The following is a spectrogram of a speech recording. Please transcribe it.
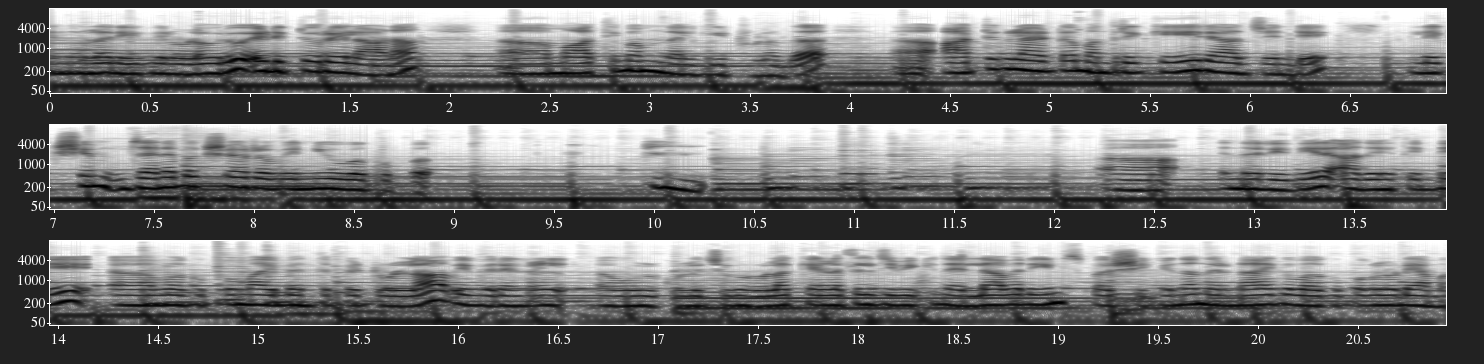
എന്നുള്ള രീതിയിലുള്ള ഒരു എഡിറ്റോറിയലാണ് മാധ്യമം നൽകിയിട്ടുള്ളത്. ആർട്ടിക്കിളായിട്ട് മന്ത്രി കെ രാജന്റെ ലക്ഷ്യം ജനപക്ഷ റവന്യൂ വകുപ്പ്. എന്ന രീതിയിൽ അദ്ദേഹത്തിന്റെ വകുപ്പുമായി ബന്ധപ്പെട്ടുള്ള വിവരങ്ങൾ ഉൾക്കൊള്ളിച്ചുകൊണ്ടുള്ള കേരളത്തിൽ ജീവിക്കുന്ന എല്ലാവരെയും സ്പർശിക്കുന്ന നിർണായക വകുപ്പുകളുടെ അമ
